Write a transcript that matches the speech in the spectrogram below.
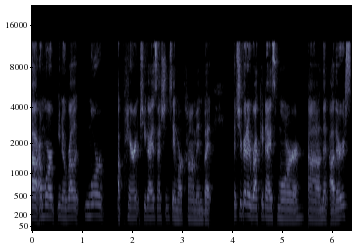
uh, or more you know rel- more apparent to you guys. I shouldn't say more common, but that you're going to recognize more um, than others.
